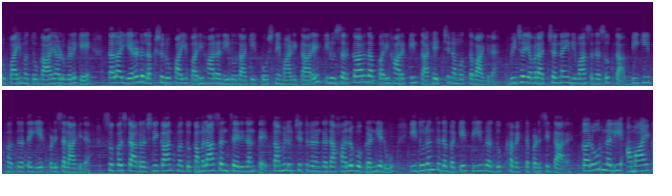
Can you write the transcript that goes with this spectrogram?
ರೂಪಾಯಿ ಮತ್ತು ಗಾಯಾಳುಗಳಿಗೆ ತಲಾ ಎರಡು ಲಕ್ಷ ರೂಪಾಯಿ ಪರಿಹಾರ ನೀಡುವುದಾಗಿ ಘೋಷಣೆ ಮಾಡಿದ್ದಾರೆ. ಇದು ಸರ್ಕಾರದ ಪರಿಹಾರಕ್ಕಿಂತ ಹೆಚ್ಚಿನ ಮೊತ್ತವಾಗಿದೆ. ವಿಜಯ್ ಅವರ ಚೆನ್ನೈ ನಿವಾಸದ ಸುತ್ತ ಬಿಗಿ ಭದ್ರತೆ ಏರ್ಪಡಿಸಲಾಗಿದೆ. ಸೂಪರ್ ಸ್ಟಾರ್ ರಜನಿಕಾಂತ್ ಮತ್ತು ಕಮಲಾಸನ್ ಸೇರಿದಂತೆ ತಮಿಳು ಚಿತ್ರರಂಗದ ಹಲವು ಗಣ್ಯರು ಈ ದುರಂತದ ಬಗ್ಗೆ ತೀವ್ರ ದುಃಖ ವ್ಯಕ್ತಪಡಿಸಿದ್ದಾರೆ. ಕರೂರ್ನಲ್ಲಿ ಅಮಾಯಕ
